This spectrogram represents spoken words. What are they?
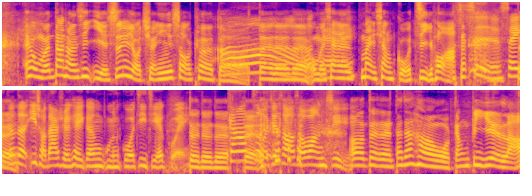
哎、我们大传系也是有全英授课的，哦对对对我们现在迈向国际化。是，所以 真的，一所大学可以跟我们国际接轨。对对对，刚刚自我介绍的时候忘记，哦，对对，大家好，我刚毕业啦，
